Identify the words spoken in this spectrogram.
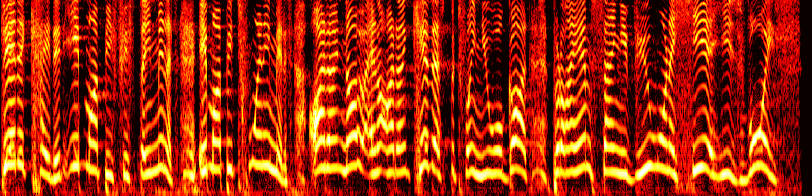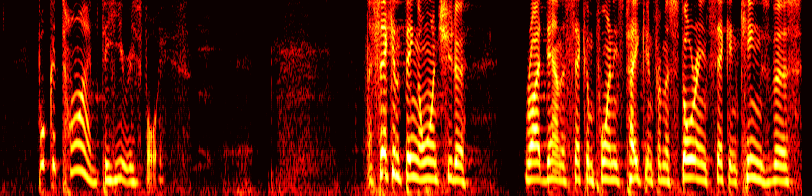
dedicated. It might be 15 minutes, it might be 20 minutes. I don't know and I don't care. That's between you or God. But I am saying if you want to hear His voice, book a time to hear His voice. The second thing I want you to write down, the second point is taken from a story in 2 Kings, verse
